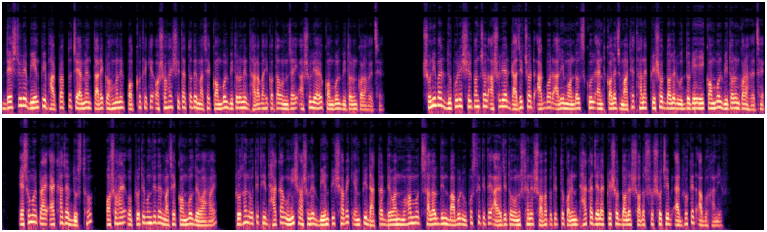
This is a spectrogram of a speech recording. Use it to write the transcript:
দেশজুড়ে বিএনপি ভারপ্রাপ্ত চেয়ারম্যান তারেক রহমানের পক্ষ থেকে অসহায় শীতার্থদের মাঝে কম্বল বিতরণের ধারাবাহিকতা অনুযায়ী আশুলিয়ায়ও কম্বল বিতরণ করা হয়েছে। শনিবার দুপুরে শিল্পাঞ্চল আশুলিয়ার Gazirchat Akbar Ali Mondal school and college মাঠে থানা কৃষক দলের উদ্যোগে এই কম্বল বিতরণ করা হয়েছে। এ সময় প্রায় এক হাজার দুস্থ, অসহায় ও প্রতিবন্ধীদের মাঝে কম্বল দেওয়া হয়। প্রধান অতিথি ঢাকা উনিশ আসনের বিএনপি সাবেক এমপি ডাক্তার দেওয়ান মোহাম্মদ সালাউদ্দিন বাবুর উপস্থিতিতে আয়োজিত অনুষ্ঠানের সভাপতিত্ব করেন ঢাকা জেলা কৃষক দলের সদস্য সচিব অ্যাডভোকেট আবু হানিফ।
